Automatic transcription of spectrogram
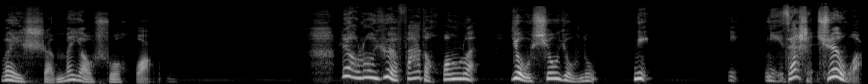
为什么要说谎呢？”廖洛越发的慌乱，又羞又怒：“你、你、你在审讯我？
